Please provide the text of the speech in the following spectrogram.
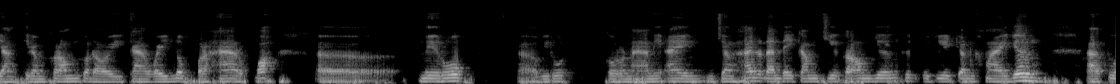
យ៉ាងក្រាមក្រំក៏ដោយការវាយលុកប្រហាររបស់មេរោគវីរុសកូវីដ -19 នេះឯងអញ្ចឹងហើយនៅដែនដីកម្ពុជាក្រមយើងគឺប្រជាជនខ្មែរយើងតួ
